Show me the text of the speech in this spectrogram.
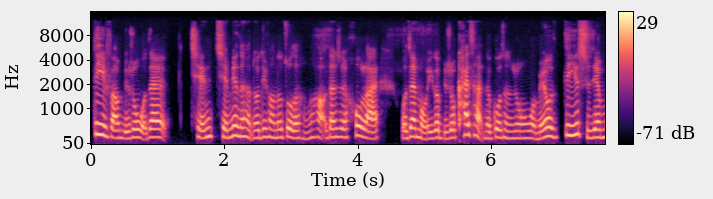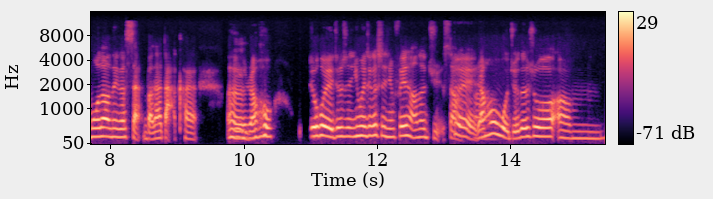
地方，比如说我在前前面的很多地方都做得很好，但是后来我在某一个比如说开伞的过程中，我没有第一时间摸到那个伞把它打开。嗯，然后就会就是因为这个事情非常的沮丧。对，然后我觉得说，嗯，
